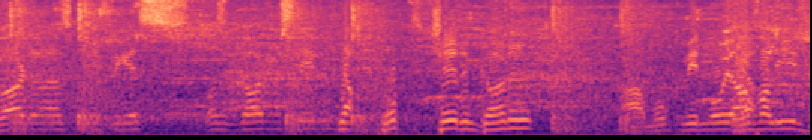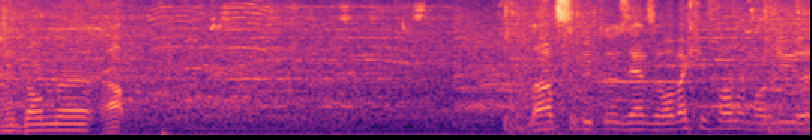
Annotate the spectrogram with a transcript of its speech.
Gordon, als ik me niet vergis, was het Gordon, Steven? Ja, klopt. Jaden Garner. Ja, maar ook weer een mooie Ja. aanval hier. En dan eh, Ja. De laatste minuten zijn ze wel weggevallen, maar nu eh,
